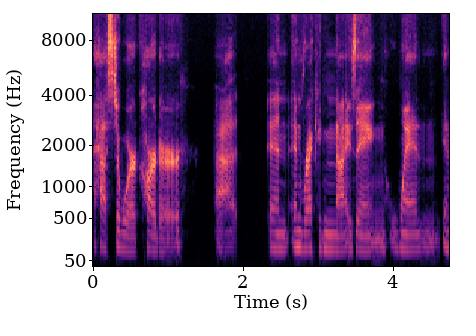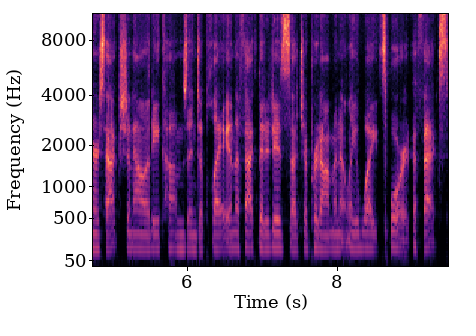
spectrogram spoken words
has to work harder at and and recognizing when intersectionality comes into play and the fact that it is such a predominantly white sport affects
